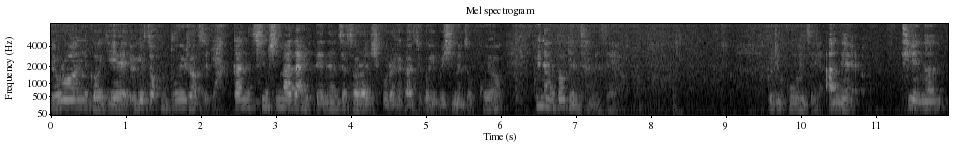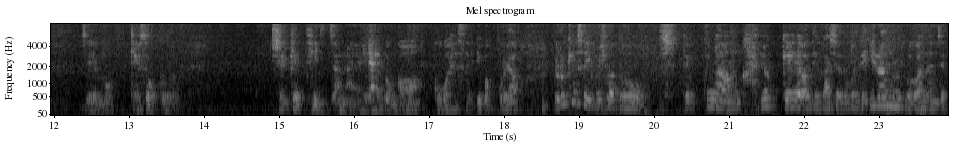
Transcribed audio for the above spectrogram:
요런 거기에 이게 조금 V라서 약간 심심하다 할 때는 저 저런 식으로 해가지고 입으시면 좋고요. 그냥도 괜찮으세요. 그리고 이제 안에 티는 이제 뭐 계속 그 실켓 티 있잖아요. 얇은 거 그거 해서 입었고요. 이렇게 해서 입으셔도 그냥 가볍게 어디 가셔도 근데 이런 그거는 이제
